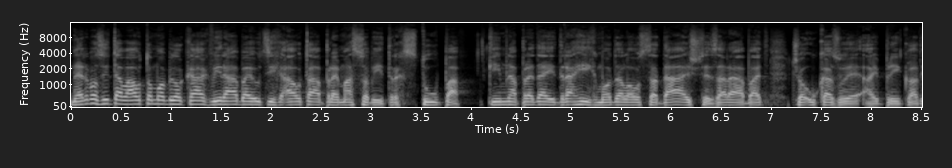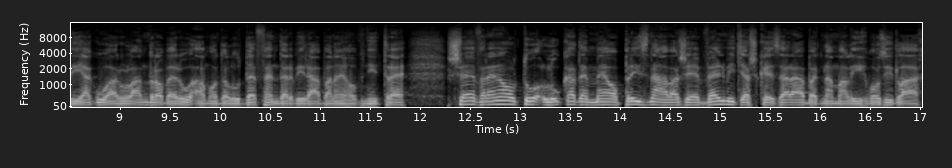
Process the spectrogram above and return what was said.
Nervozita v automobilkách vyrábajúcich autá pre masový trh stúpa. Kým na predaji drahých modelov sa dá ešte zarábať, čo ukazuje aj príklad Jaguaru Land Roveru a modelu Defender vyrábaného v Nitre, šéf Renaultu Luca de Meo priznáva, že je veľmi ťažké zarábať na malých vozidlách.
